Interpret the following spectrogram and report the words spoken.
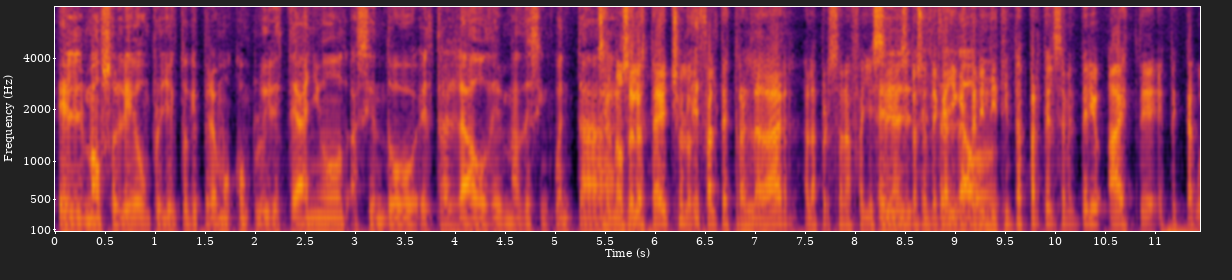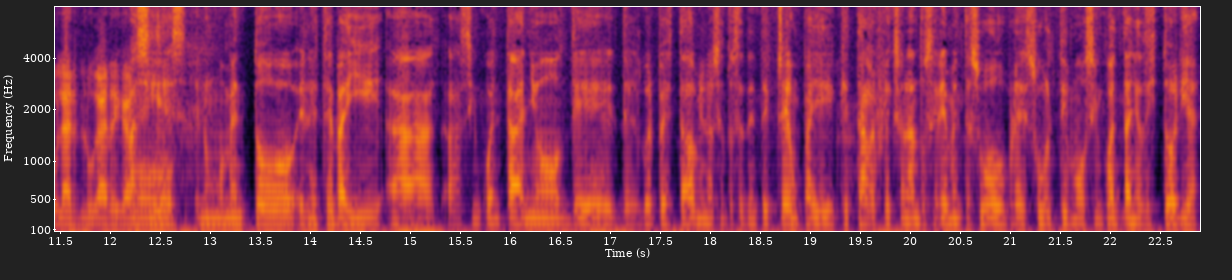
El mausoleo, un proyecto que esperamos concluir este año haciendo el traslado de más de 50... O sea, el mausoleo está hecho, lo que falta es trasladar a las personas fallecidas en situación de calle que están en distintas partes del cementerio a este espectacular lugar, digamos... Así es, en un momento en este país, a, a 50 años del golpe de Estado de 1973, un país que está reflexionando seriamente sobre sus últimos 50 años de historia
